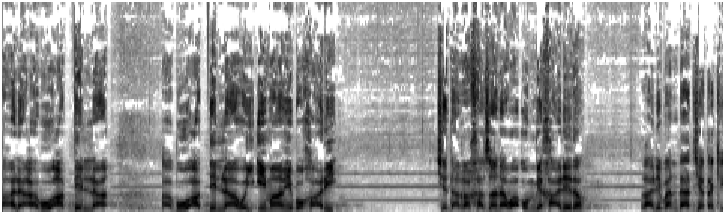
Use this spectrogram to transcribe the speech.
قال ابو عبد الله ابو عبد الله وی امام بخاری چې دغه خزنه و ام خالد غالبا دا چته کې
